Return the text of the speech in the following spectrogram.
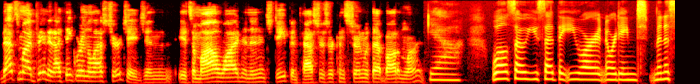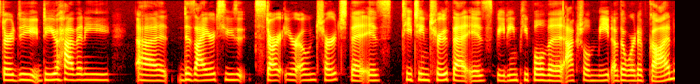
That's my opinion. I think we're in the last church age, and it's a mile wide and an inch deep, and pastors are concerned with that bottom line. Yeah. Well, so you said that you are an ordained minister. Do you, do you have any uh, desire to start your own church that is teaching truth, that is feeding people the actual meat of the Word of God?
